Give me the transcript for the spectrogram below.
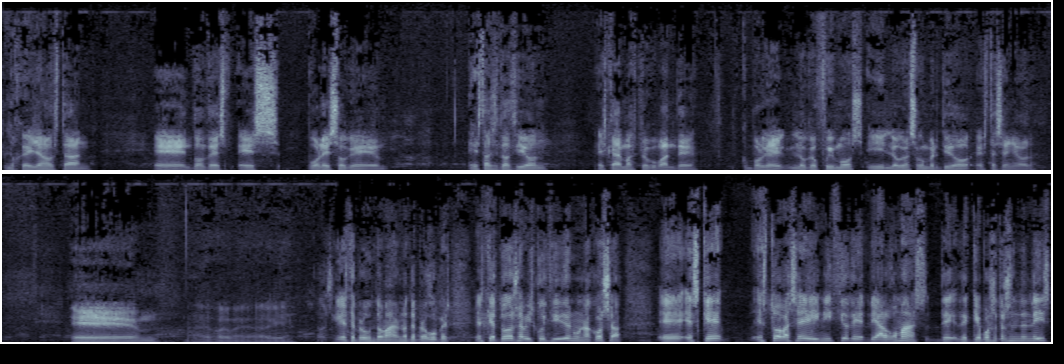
los que ya no están. Eh, entonces es por eso que esta situación es cada vez más preocupante, porque lo que fuimos y lo que nos ha convertido este señor. Eh, a ver, joder, aquí. No, si quieres te pregunto más, no te preocupes. Es que todos habéis coincidido en una cosa. Eh, es que esto va a ser el inicio de, algo más. De, que vosotros entendéis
